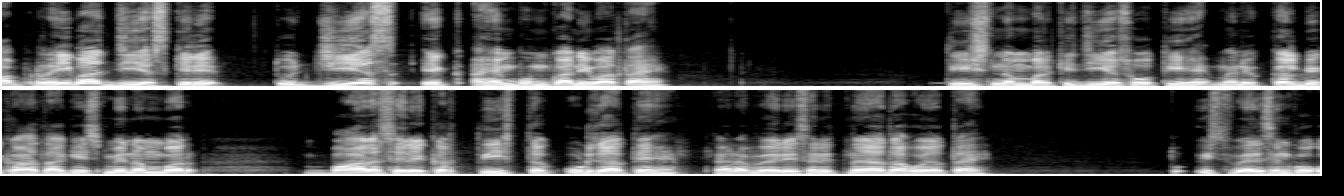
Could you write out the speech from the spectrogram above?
अब रही बात जीएस के लिए तो जीएस एक अहम भूमिका निभाता है। तीस नंबर की जीएस होती है। मैंने कल भी कहा था कि इसमें नंबर बारह से लेकर तीस तक उड़ जाते हैं, है ना? वेरिएशन इतना ज़्यादा हो जाता है। तो इस वेरिएशन को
